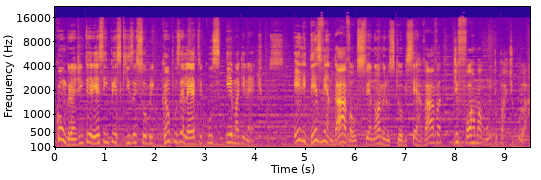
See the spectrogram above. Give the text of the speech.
com grande interesse em pesquisas sobre campos elétricos e magnéticos. Ele desvendava os fenômenos que observava de forma muito particular,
